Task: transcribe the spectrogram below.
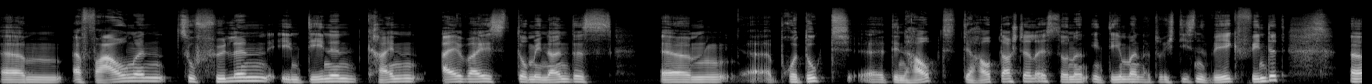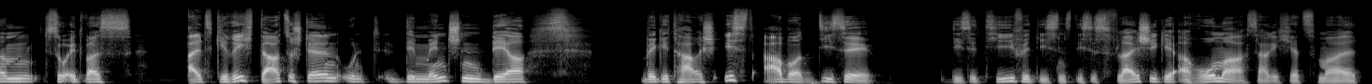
ähm, Erfahrungen zu füllen, in denen kein eiweißdominantes ähm, äh, Produkt äh, den Haupt, der Hauptdarsteller ist, sondern indem man natürlich diesen Weg findet, ähm, so etwas als Gericht darzustellen und dem Menschen, der vegetarisch ist, aber diese, diese Tiefe, diesen, dieses fleischige Aroma, sage ich jetzt mal,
